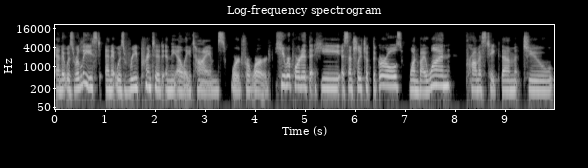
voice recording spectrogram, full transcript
and it was released and it was reprinted in the LA Times word for word. He reported that he essentially took the girls one by one, promised take them to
